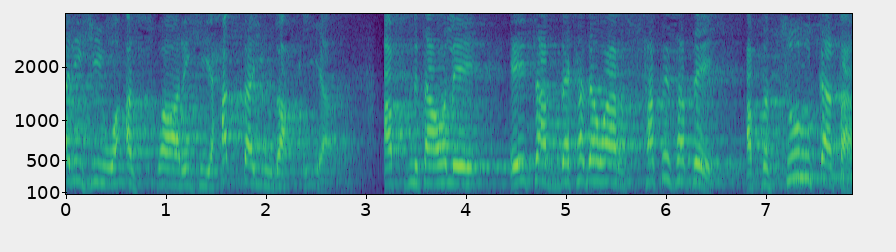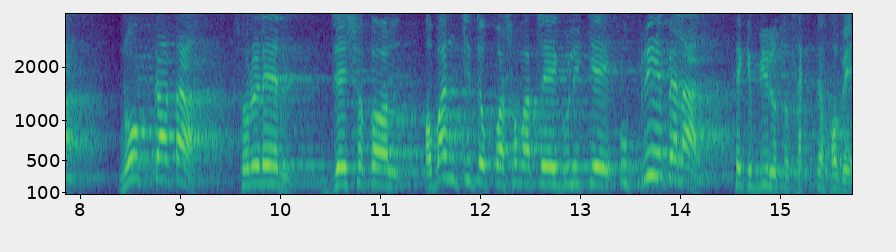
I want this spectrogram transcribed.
আরিহি আপনি তাহলে এই চাঁদ দেখা যাওয়ার সাথে সাথে আপনার চুল কাটা, নখ কাটা, শরীরের যে সকল অবাঞ্ছিত পশম আছে, এগুলিকে উপরিয়ে ফেলার থেকে বিরত থাকতে হবে।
